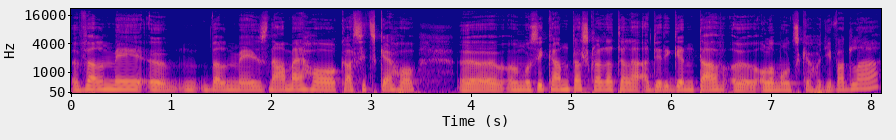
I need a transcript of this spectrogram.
velmi, uh, velmi známého klasického uh, muzikanta, skladatele a dirigenta Olomouckého divadla.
